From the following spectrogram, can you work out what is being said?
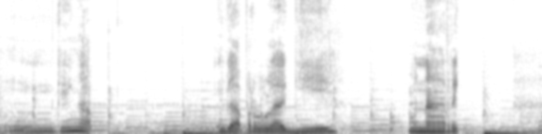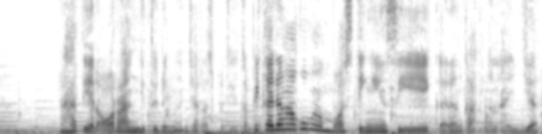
Hmm, kayak nggak nggak perlu lagi menarik perhatian orang gitu dengan cara seperti itu. Tapi kadang aku nggak postingin sih kadang kangen aja.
